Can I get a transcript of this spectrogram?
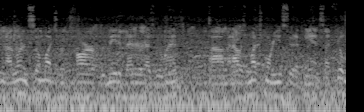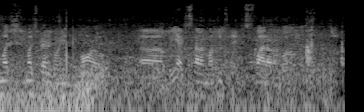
you know, I learned so much about the car. We made it better as we went, um, and I was much more used to it at the end. So I feel much, much better going in tomorrow. Uh, but yeah, just got unlucky today, just flat out unlucky.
